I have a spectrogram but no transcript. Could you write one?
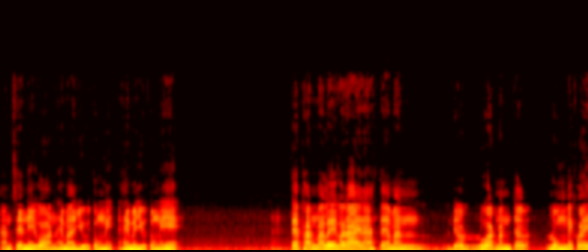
พันเส้นนี้ก่อนให้มาอยู่ตรงนี้ให้มาอยู่ตรงนี้ แต่พันมาเลยก็ได้นะ แต่มันเดี๋ยวลวดมันจะลงไม่ค่อย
